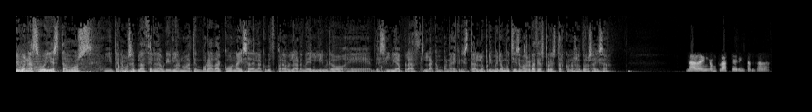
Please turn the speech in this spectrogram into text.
Muy buenas, hoy estamos y tenemos el placer de abrir la nueva temporada con Aisa de la Cruz para hablar del libro eh, de Silvia Plath, La campana de cristal. Lo primero, muchísimas gracias por estar con nosotros, Aisa. Nada, un placer, encantada.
